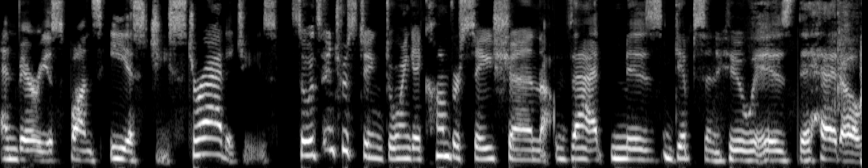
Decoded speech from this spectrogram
and various funds' ESG strategies. So it's interesting during a conversation that Ms. Gibson, who is the head of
